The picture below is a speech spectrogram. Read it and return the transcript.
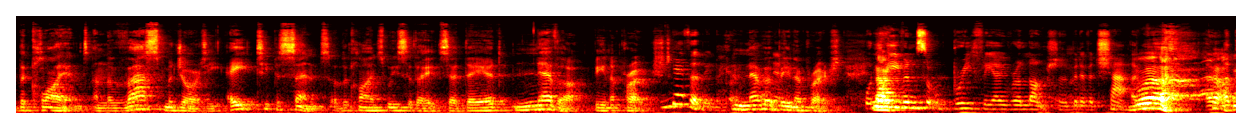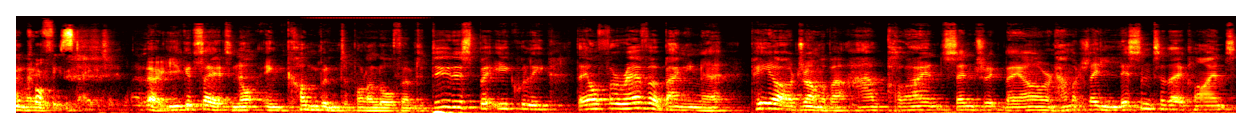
the client, and the vast majority, 80% of the clients we surveyed said they had never been approached. Never been approached. Never been approached. Well, now, not even sort of briefly over a lunch and a bit of a chat well, at the coffee stage. Look, you could say it's not incumbent upon a law firm to do this, but equally, they are forever banging their PR drum about how client centric they are and how much they listen to their clients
